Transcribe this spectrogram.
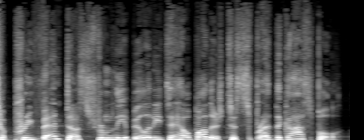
to prevent us from the ability to help others, to spread the gospel.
